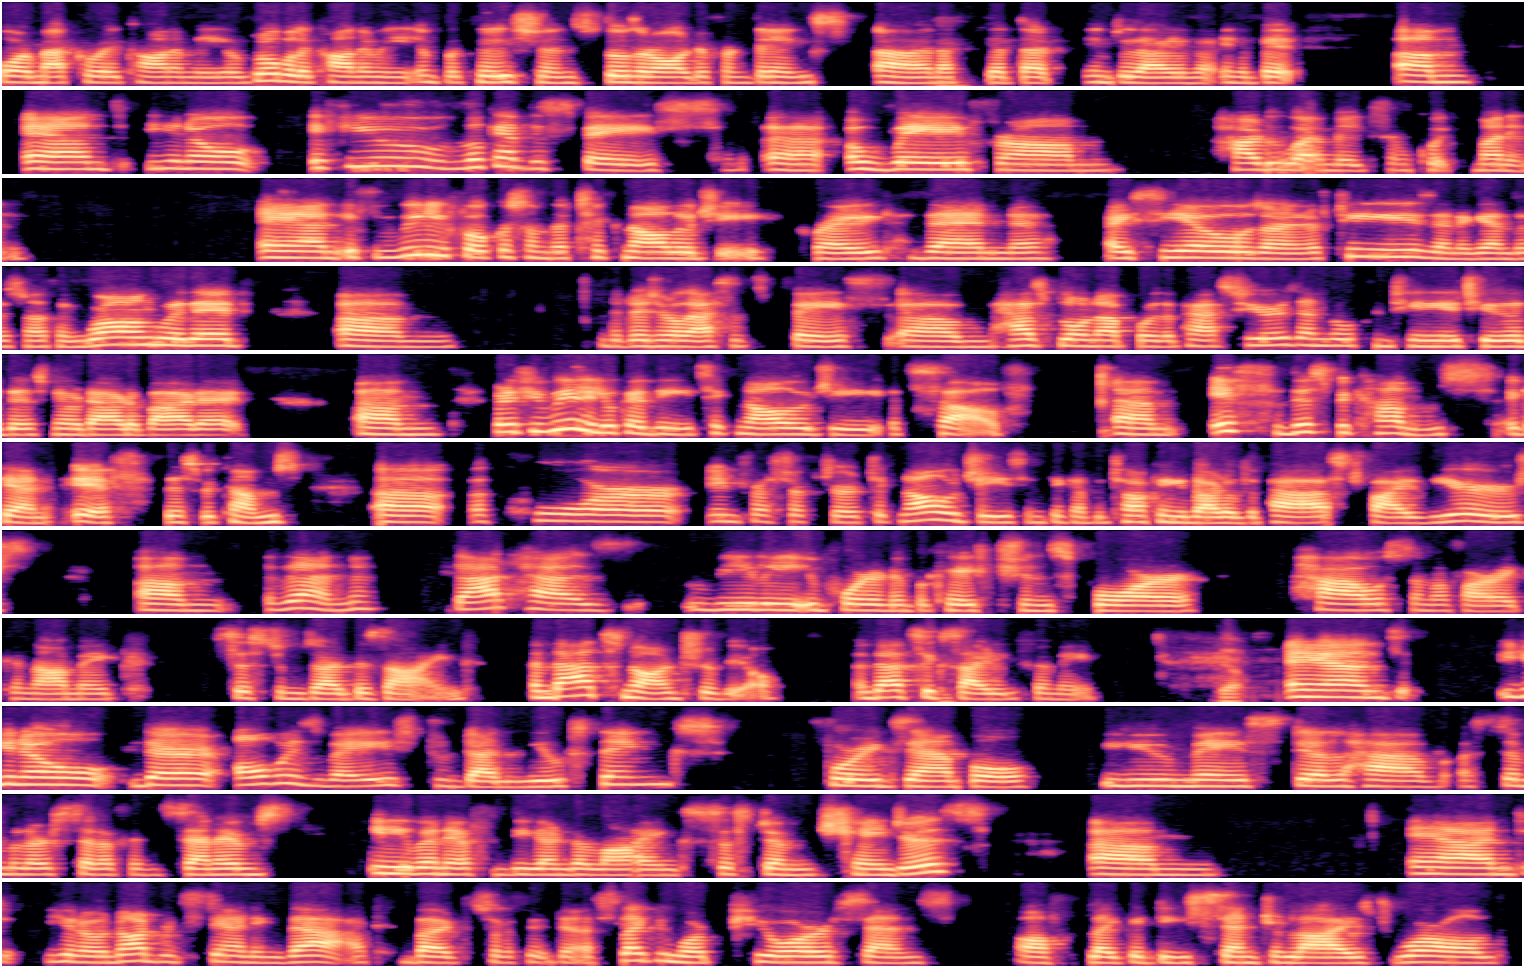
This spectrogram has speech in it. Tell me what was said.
or macroeconomy or global economy implications. Those are all different things, uh, and I can get that into that in a, in a bit. Um, and you know, if you look at the space uh, away from how do I make some quick money, and if you really focus on the technology, right, then ICOs or NFTs, and again, there's nothing wrong with it um, the digital asset space um, has blown up over the past years and will continue to. There's no doubt about it. Um, but if you really look at the technology itself, um, if this becomes, again, if this becomes uh, a core infrastructure technology, something I've been talking about over the past five years, um, then that has really important implications for how some of our economic systems are designed. And that's non trivial. And that's exciting for me. Yeah. And, you know, there are always ways to dilute things. For example, you may still have a similar set of incentives, even if the underlying system changes. Um, and you know notwithstanding that but sort of in a slightly more pure sense of like a decentralized world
